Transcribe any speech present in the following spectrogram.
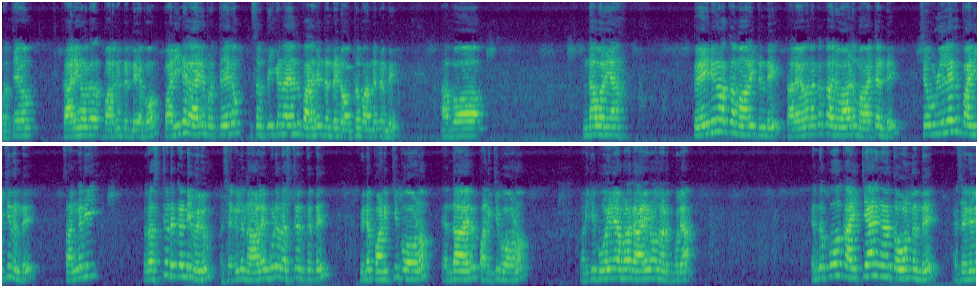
പ്രത്യേകം കാര്യങ്ങളൊക്കെ പറഞ്ഞിട്ടുണ്ട്. അപ്പോൾ പനീന്റെ കാര്യം പ്രത്യേകം ശ്രദ്ധിക്കണമെന്ന് പറഞ്ഞിട്ടുണ്ട്. ഡോക്ടർ പറഞ്ഞിട്ടുണ്ട്. അപ്പോൾ എന്താ പറയുക പെയിനുകളൊക്കെ മാറിയിട്ടുണ്ട്. തലവേദനക്കൊക്കെ ഒരുപാട് മാറ്റമുണ്ട്. പക്ഷെ ഉള്ളിലേക്ക് പനിക്കുന്നുണ്ട്. സംഗതി റെസ്റ്റ് എടുക്കേണ്ടി വരും. പക്ഷെങ്കിൽ നാളെയും കൂടി റെസ്റ്റ് എടുത്തിട്ട് പിന്നെ പണിക്ക് പോകണം. എന്തായാലും പണിക്ക് പോകണം. പണിക്ക് പോയി നമ്മളെ കാര്യങ്ങളൊന്നും നടക്കൂല. എന്തൊക്കെയോ കഴിക്കാൻ ഇങ്ങനെ തോന്നുന്നുണ്ട്. പക്ഷെങ്കിൽ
